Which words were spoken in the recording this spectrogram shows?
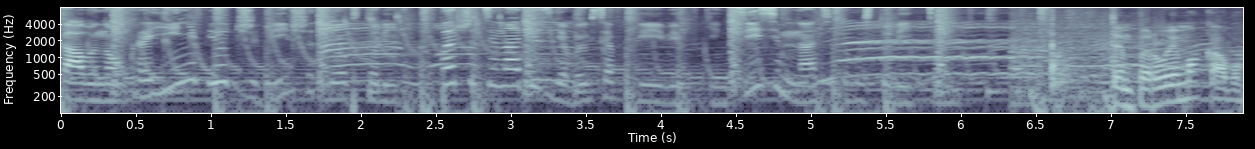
Каву на Україні п'ють вже більше трьох століть. Вперше цей напій з'явився в Києві в кінці 17 століття. Темперуємо каву.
